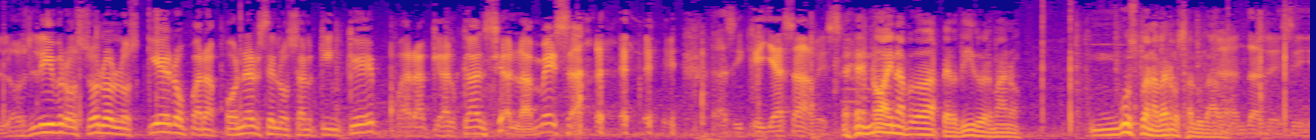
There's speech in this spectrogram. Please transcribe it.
Los libros solo los quiero para ponérselos al quinqué para que alcance a la mesa. Así que ya sabes. No hay nada perdido, hermano. Un Gusto en haberlo saludado. Ándale, sí.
